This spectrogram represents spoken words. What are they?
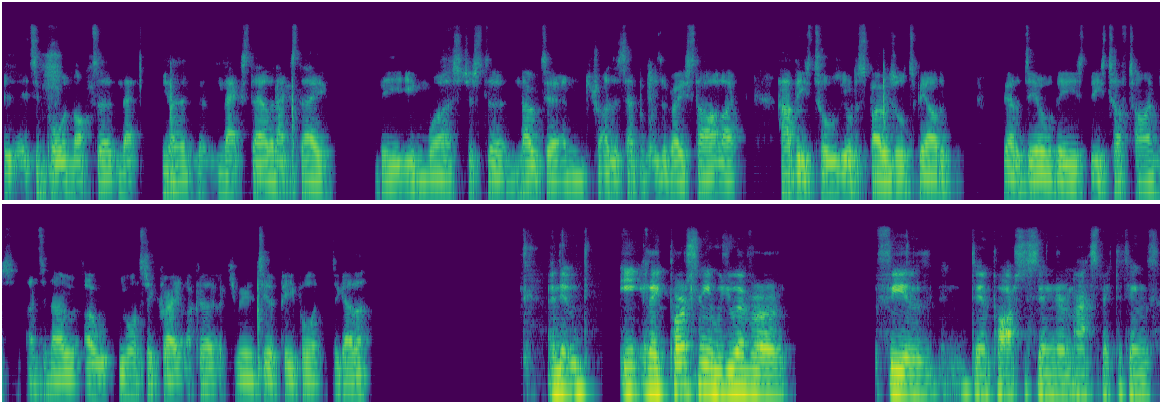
it's important not to, ne- you know, the next day or the next day be even worse. Just to note it and, as I said at the very start, like have these tools at your disposal to be able to be able to deal with these these tough times and to know oh we wanted to create like a, a community of people together. And it, like personally, would you ever feel the imposter syndrome aspect of things.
